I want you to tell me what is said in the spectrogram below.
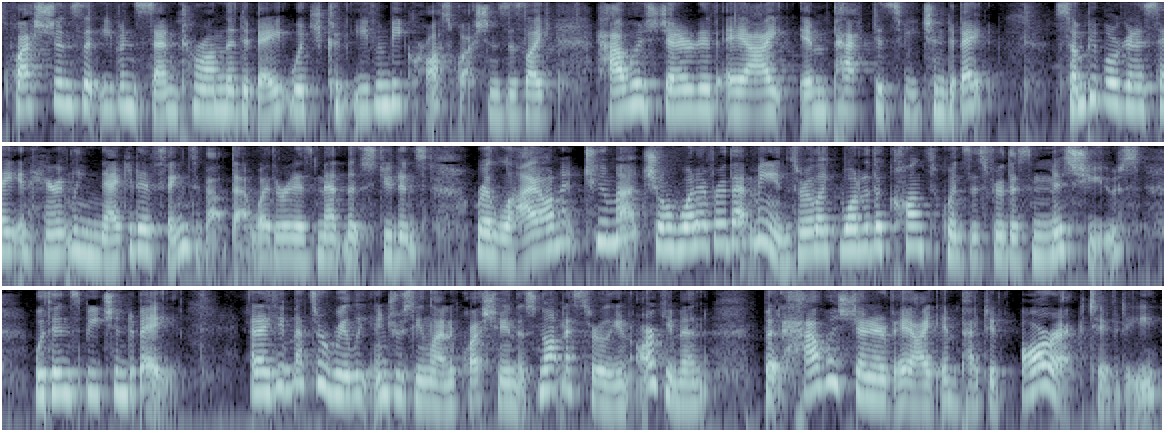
questions that even center on the debate, which could even be cross questions, is like, how has generative AI impacted speech and debate? Some people are going to say inherently negative things about that, whether it has meant that students rely on it too much or whatever that means, or like, what are the consequences for this misuse within speech and debate? And I think that's a really interesting line of questioning that's not necessarily an argument, but how has generative AI impacted our activity?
